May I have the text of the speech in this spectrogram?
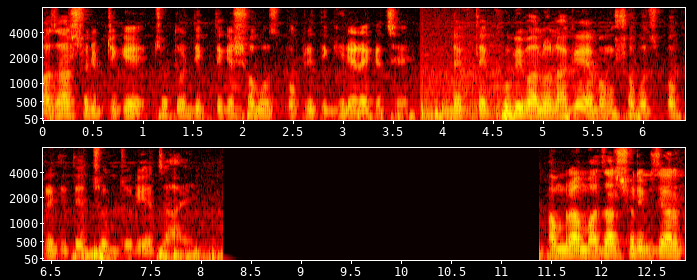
মাজার শরীফটিকে চতুর্দিক থেকে সবুজ প্রকৃতি ঘিরে রেখেছে। দেখতে খুবই ভালো লাগে এবং সবুজ প্রকৃতিতে চোখ জুড়িয়ে যায়। আমরা মাজার শরীফ জিয়ারত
